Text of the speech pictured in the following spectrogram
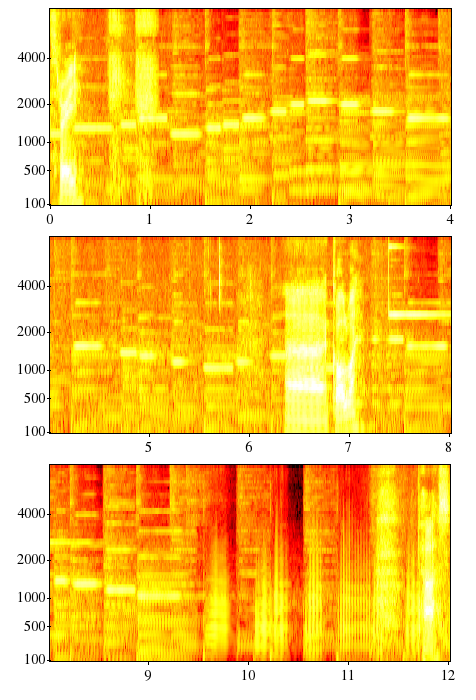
Three. Uh, Galway. Pass.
